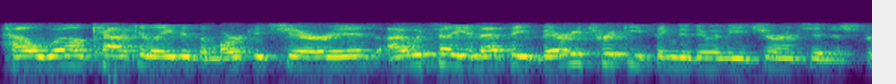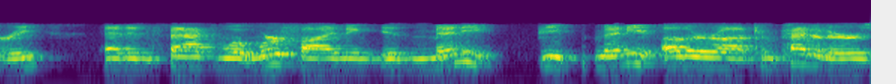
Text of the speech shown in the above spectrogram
how well calculated the market share is, I would tell you that's a very tricky thing to do in the insurance industry. And in fact, what we're finding is many many other uh, competitors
